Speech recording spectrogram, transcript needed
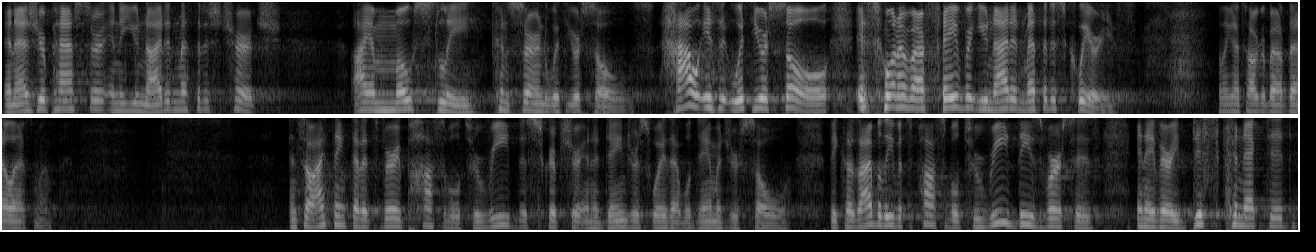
And as your pastor in a United Methodist Church, I am mostly concerned with your souls. How is it with your soul is one of our favorite United Methodist queries. I think I talked about that last month. And so I think that it's very possible to read this scripture in a dangerous way that will damage your soul. Because I believe it's possible to read these verses in a very disconnected,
